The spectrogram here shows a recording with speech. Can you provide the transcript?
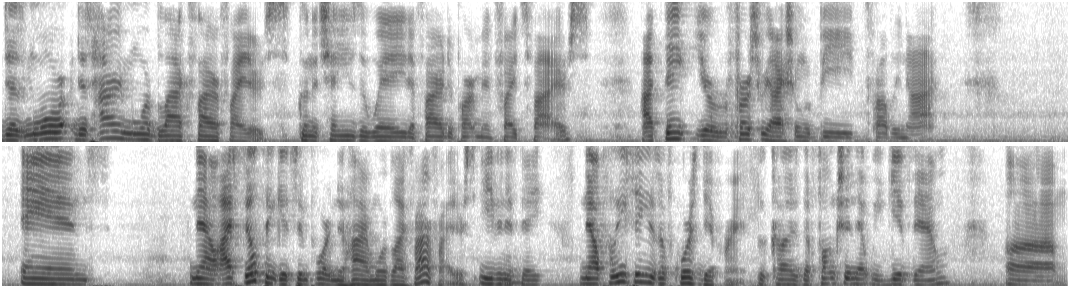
does more does hiring more black firefighters going to change the way the fire department fights fires? I think your first reaction would be probably not. And now, I still think it's important to hire more black firefighters, even if they. Now, policing is, of course, different because the function that we give them um,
